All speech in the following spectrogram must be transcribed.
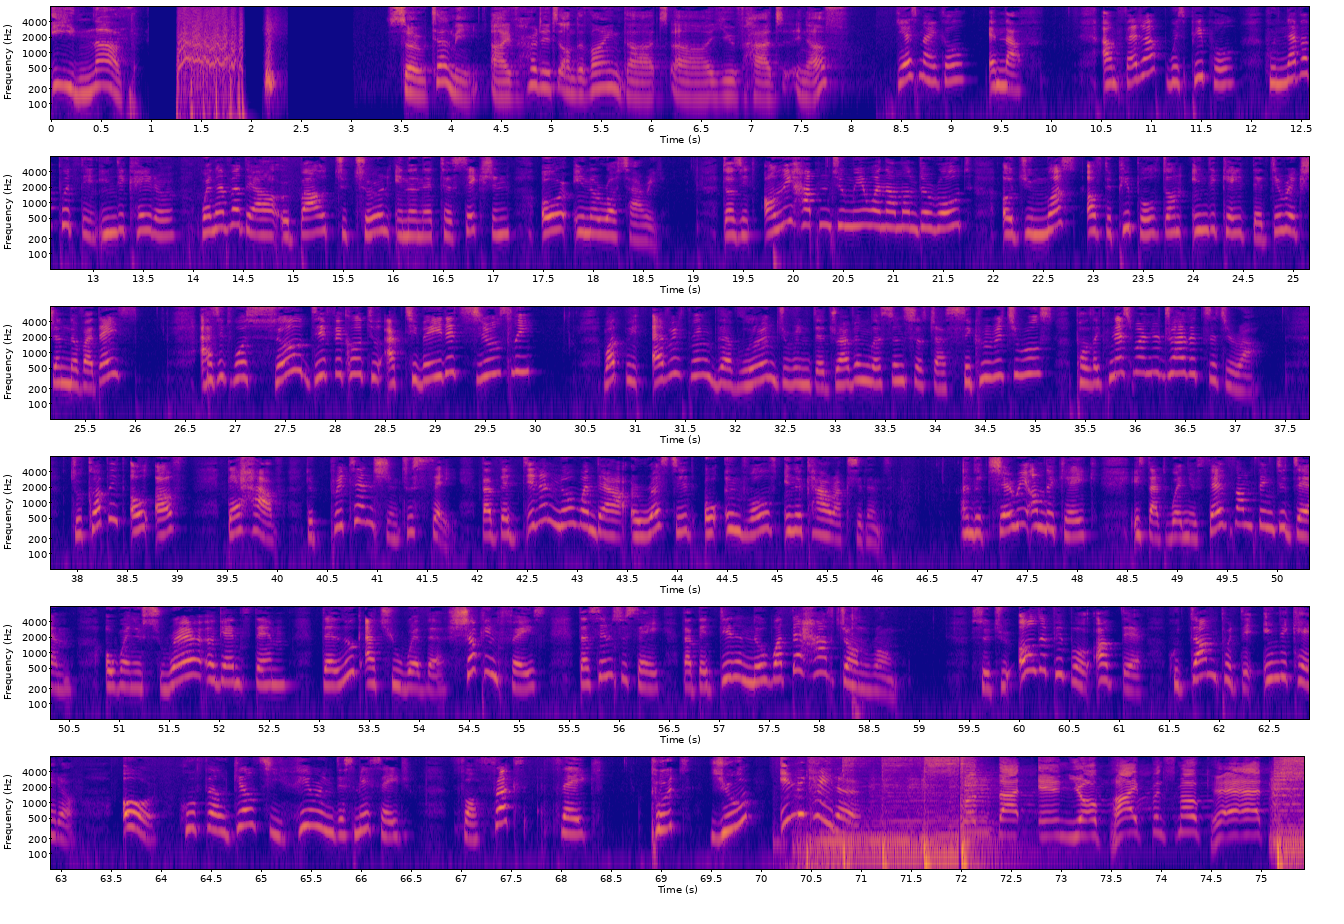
Enough! So tell me, I've heard it on the vine that uh, you've had enough? Yes, Michael, enough. I'm fed up with people who never put the indicator whenever they are about to turn in an intersection or in a rotary. Does it only happen to me when I'm on the road, or do most of the people don't indicate their direction nowadays? As it was so difficult to activate it seriously? What with everything they've learned during their driving lessons, such as security rules, politeness when you drive, etc. To top it all off, they have the pretension to say that they didn't know when they are arrested or involved in a car accident. And the cherry on the cake is that when you say something to them or when you swear against them, they look at you with a shocking face that seems to say that they didn't know what they have done wrong. So, to all the people out there who don't put the indicator or who feel guilty hearing this message, for fuck's sake, put your indicator! Put that in your pipe and smoke it.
